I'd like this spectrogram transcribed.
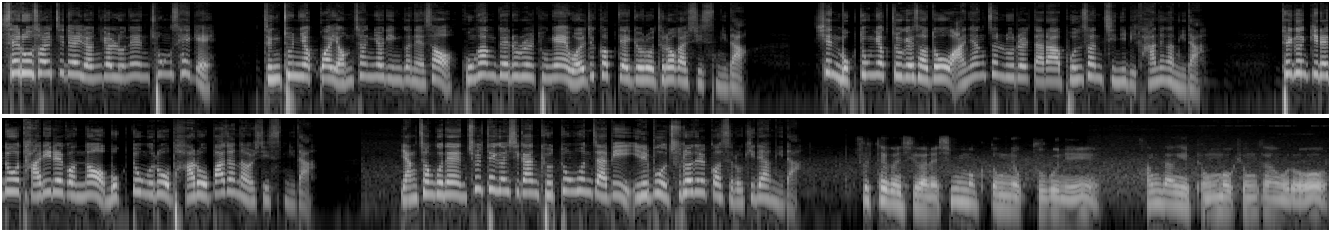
새로 설치될 연결로는 총 3개. 등촌역과 염창역 인근에서 공항대로를 통해 월드컵 대교로 들어갈 수 있습니다. 신목동역 쪽에서도 안양천로를 따라 본선 진입이 가능합니다. 퇴근길에도 다리를 건너 목동으로 바로 빠져나올 수 있습니다. 양천구는 출퇴근 시간 교통 혼잡이 일부 줄어들 것으로 기대합니다. 출퇴근 시간에 신목동역 부근이 상당히 병목 형상으로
